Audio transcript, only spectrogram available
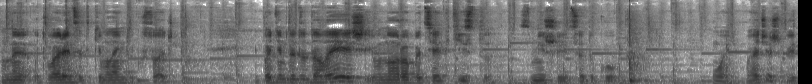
вони утворюються такі маленькі кусочки. І потім ти туди лиєш, і воно робиться як тісто, змішується докупи. Ой, бачиш, від,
